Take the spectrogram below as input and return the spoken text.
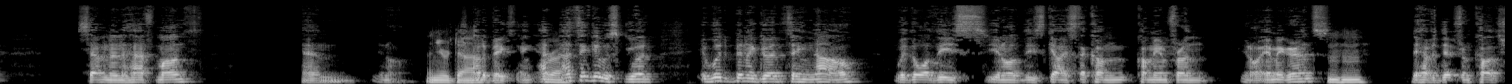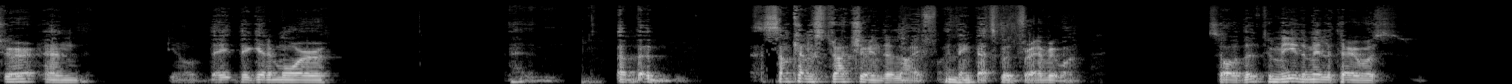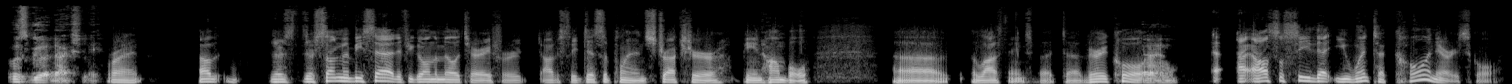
seven and a half month, and you know And you're done. not a big thing. I, Right. I think it was good. It would have been a good thing now with all these, you know, these guys that come come in from, you know, immigrants. hmm They have a different culture, and you know, they they get a more a, a- some kind of structure in their life. I think that's good for everyone. So the, to me, the military was was good actually. Right. Well, there's there's something to be said if you go in the military for obviously discipline, structure, being humble, uh, a lot of things. But uh, very cool. Yeah. I also see that you went to culinary school.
